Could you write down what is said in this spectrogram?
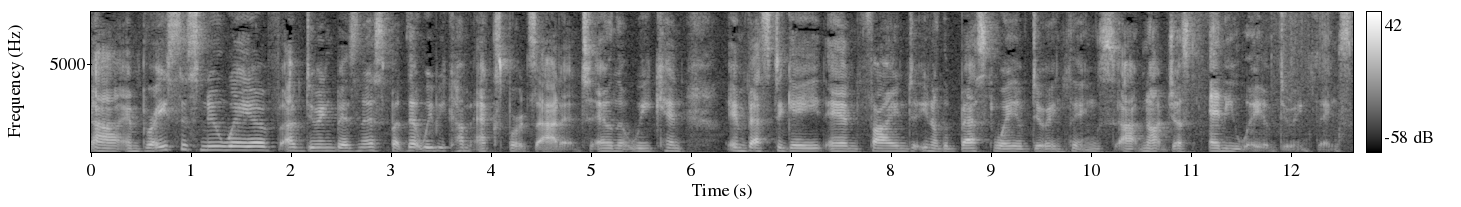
uh, embrace this new way of, of doing business, but that we become experts at it and that we can investigate and find you know the best way of doing things uh, not just any way of doing things.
